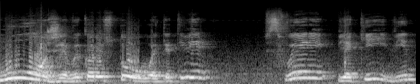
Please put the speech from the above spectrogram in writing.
може використовувати твір в сфері, в якій він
